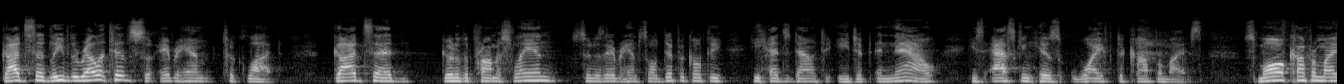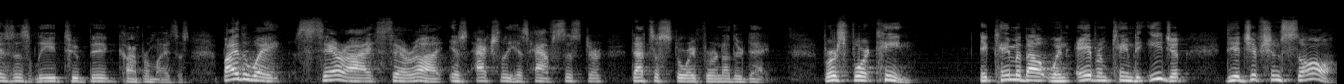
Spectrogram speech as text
God said, leave the relatives, so Abraham took Lot. God said, go to the promised land. As soon as Abraham saw difficulty, he heads down to Egypt. And now he's asking his wife to compromise. Small compromises lead to big compromises. By the way, Sarai, Sarah, is actually his half sister. That's a story for another day. Verse 14 It came about when Abram came to Egypt, the Egyptians saw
